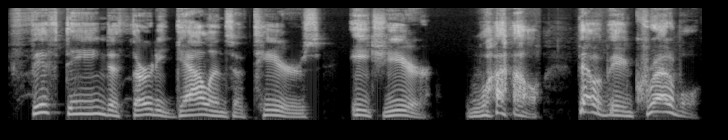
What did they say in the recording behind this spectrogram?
15 to 30 gallons of tears each year. Wow, that would be incredible.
